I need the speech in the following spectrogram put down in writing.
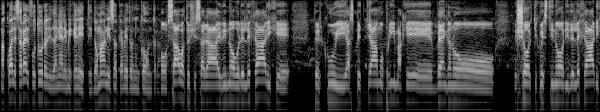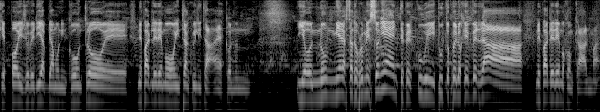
ma quale sarà il futuro di Daniele Micheletti? Domani so che avete un incontro. Oh, sabato ci sarà il rinnovo delle cariche per cui aspettiamo prima che vengano sciolti questi nodi delle cariche poi giovedì abbiamo un incontro e ne parleremo in tranquillità. Ecco. Io non mi era stato promesso niente, per cui tutto quello che verrà ne parleremo con calma.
